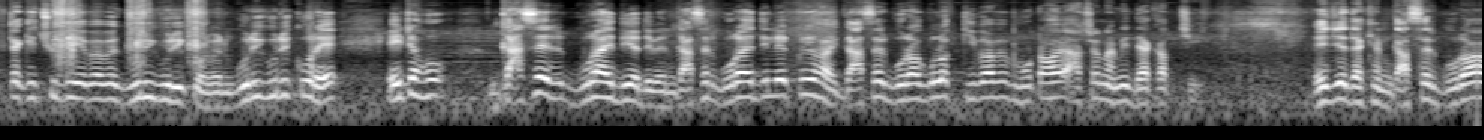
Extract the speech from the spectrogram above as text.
একটা কিছু দিয়ে এভাবে গুড়ি গুড়ি করবেন। গুড়ি গুড়ি করে এইটা হোক গাছের গোড়ায় দিয়ে দেবেন। গাছের গোড়ায় দিলে কী হয়? গাছের গোড়াগুলো কীভাবে মোটা হয় আসেন আমি দেখাচ্ছি। এই যে দেখেন, গাছের গোড়া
